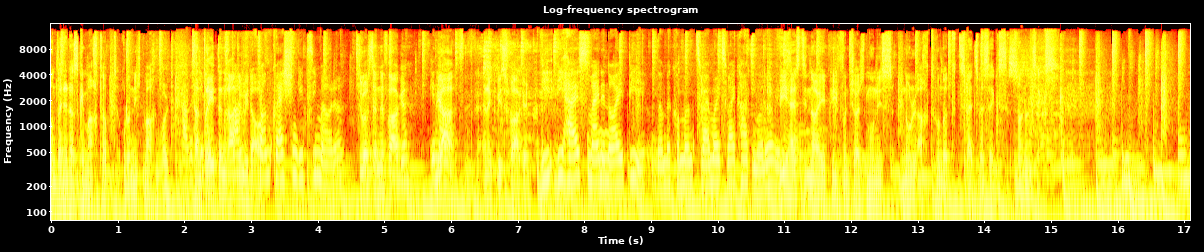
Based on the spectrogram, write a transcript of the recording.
und wenn ihr das gemacht habt oder nicht machen wollt, Aber es dann gibt- dreht den Radio Fun, wieder auf. Fun Question gibt's immer, oder? Du hast eine Frage? Genau. Ja, eine Quizfrage. Wie, wie heißt meine neue EP? Und dann bekommt man zweimal zwei Karten, oder? Wie heißt die neue EP von Joyce Moonis 0800 226 996?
